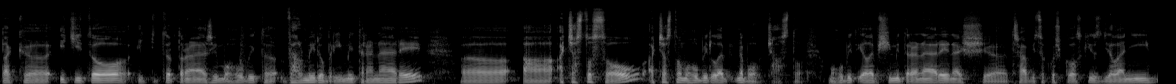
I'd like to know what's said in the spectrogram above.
tak eh, i tito, i tito trenéři mohou být velmi dobrými trenéry eh, a, a často jsou a často mohou být, lep, nebo často, mohou být i lepšími trenéry než třeba vysokoškolský vzdělení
